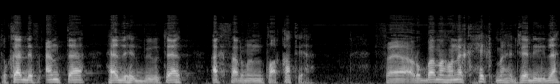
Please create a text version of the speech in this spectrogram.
تكلف أنت هذه البيوتات أكثر من طاقتها. فربما هناك حكمة جليلة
